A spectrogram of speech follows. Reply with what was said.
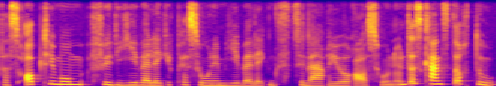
das Optimum für die jeweilige Person im jeweiligen Szenario rausholen. Und das kannst auch du.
